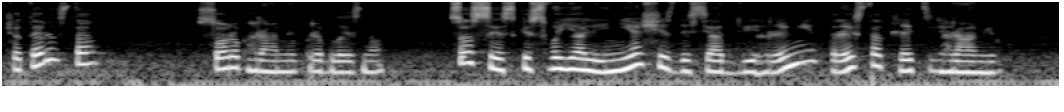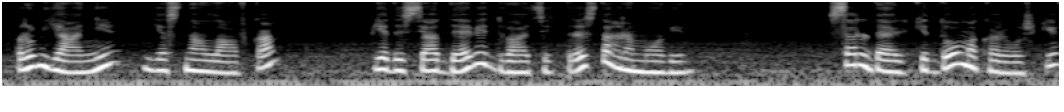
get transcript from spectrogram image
440 грамів приблизно. Сосиски своя лінія 62 гривні 330 грамів. Рум'яні, ясна лавка 59,20 300 грамові. Сардельки до макарошків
